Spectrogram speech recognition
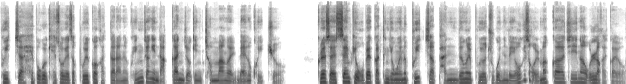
V자 회복을 계속해서 보일 것 같다라는 굉장히 낙관적인 전망을 내놓고 있죠. 그래서 S&P 500 같은 경우에는 V자 반등을 보여주고 있는데 여기서 얼마까지나 올라갈까요?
